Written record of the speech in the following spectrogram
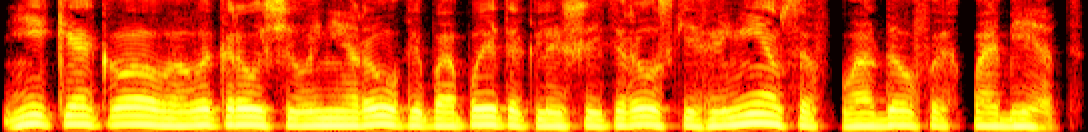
Никакого выкручивания рук и попыток лишить русских и немцев плодов их побед.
